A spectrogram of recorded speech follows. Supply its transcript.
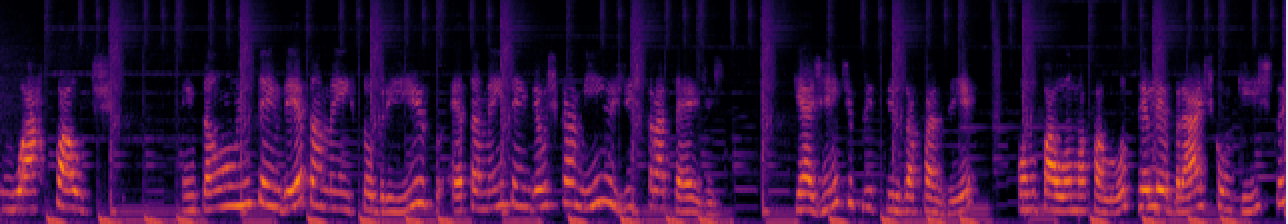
o ar falte. Então, entender também sobre isso é também entender os caminhos de estratégias que a gente precisa fazer, como Paloma falou, celebrar as conquistas,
